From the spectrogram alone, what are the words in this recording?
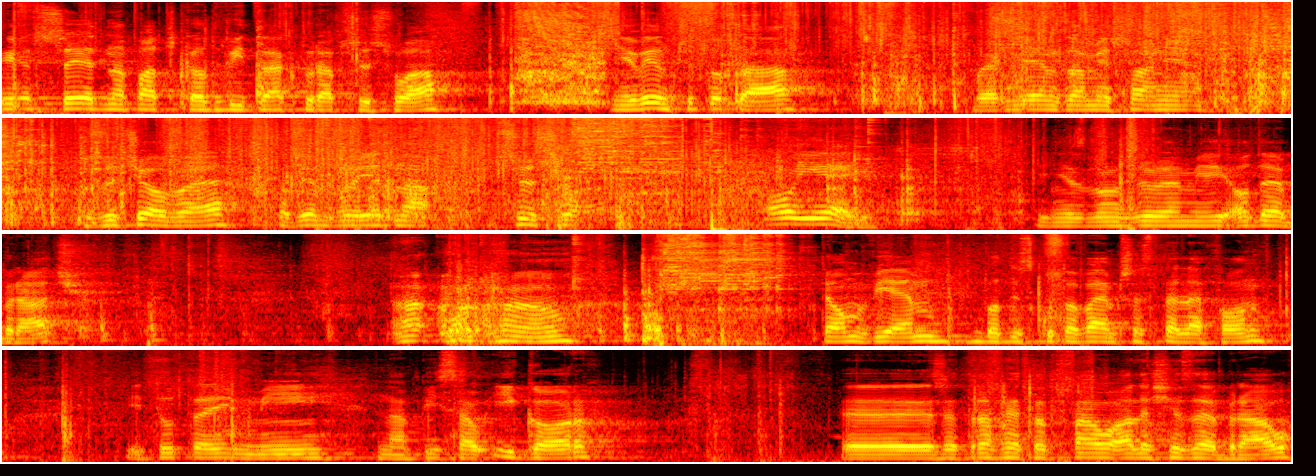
Jeszcze jedna paczka od widza, która przyszła. Nie wiem, czy to ta, bo jak miałem zamieszanie życiowe, to wiem, że jedna przyszła. Ojej! I nie zdążyłem jej odebrać. Tą wiem, bo dyskutowałem przez telefon. I tutaj mi napisał Igor, yy, że trochę to trwało, ale się zebrał.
